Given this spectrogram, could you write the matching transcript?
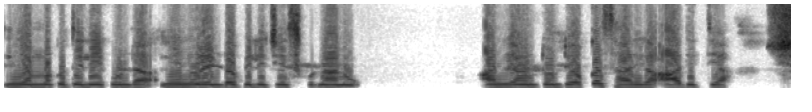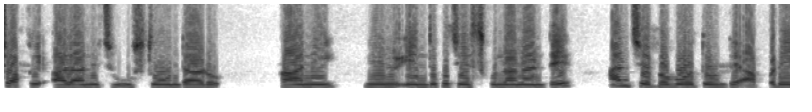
నీ అమ్మకు తెలియకుండా నేను రెండో పెళ్ళి చేసుకున్నాను. అని అంటుంటే ఒక్కసారిగా ఆదిత్య షాక్ అలానే చూస్తూ ఉంటాడు. కానీ నేను ఎందుకు చేసుకున్నానంటే అని చెప్పబోతుంటే అప్పుడే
